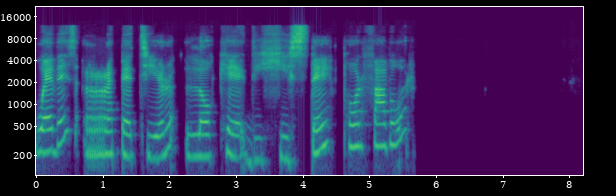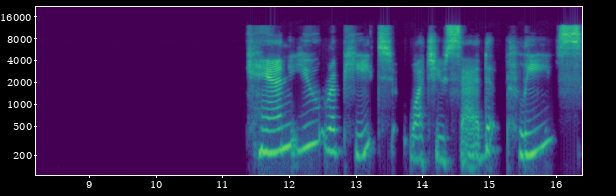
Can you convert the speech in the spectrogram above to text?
¿Puedes repetir lo que dijiste, por favor? Can you repeat what you said, please?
